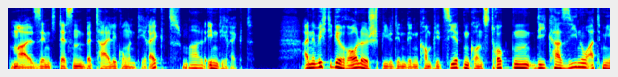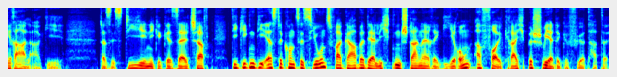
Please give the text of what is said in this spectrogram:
Mal sind dessen Beteiligungen direkt, mal indirekt. Eine wichtige Rolle spielt in den komplizierten Konstrukten die Casino Admiral AG. Das ist diejenige Gesellschaft, die gegen die erste Konzessionsvergabe der Liechtensteiner Regierung erfolgreich Beschwerde geführt hatte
